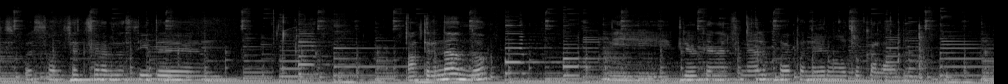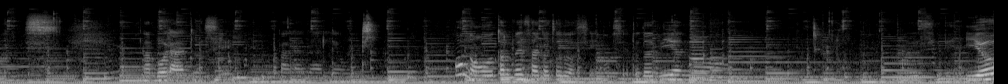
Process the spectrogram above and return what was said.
después son secciones así de alternando creo que en el final voy a poner un otro calado más elaborado así para no tal vez haga todo así no sé todavía no, yo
